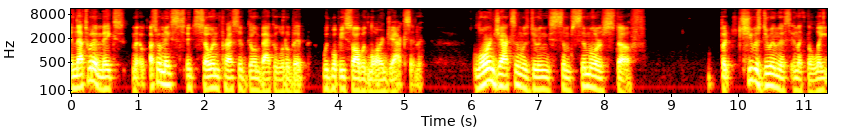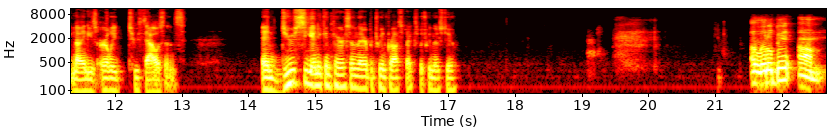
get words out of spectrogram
and that's what it makes. That's what makes it so impressive. Going back a little bit with what we saw with Lauren Jackson, Lauren Jackson was doing some similar stuff, but she was doing this in like the late '90s, early 2000s. And do you see any comparison there between prospects between those two? A little bit. Um,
